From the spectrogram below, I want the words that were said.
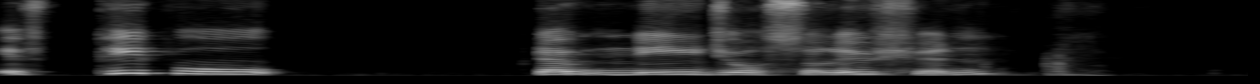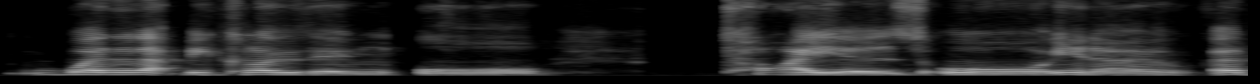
if people don't need your solution whether that be clothing or tires or you know a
